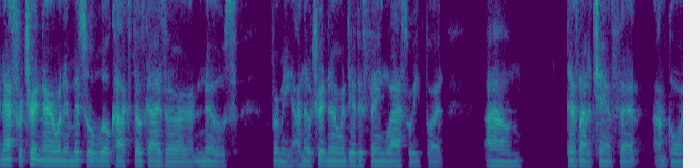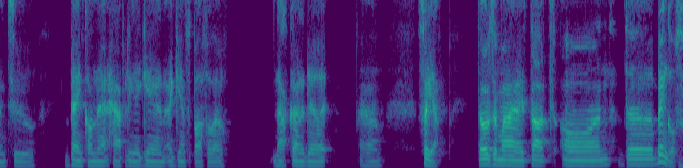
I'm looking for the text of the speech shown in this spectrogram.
And as for Trent Irwin and Mitchell Wilcox, those guys are no's for me. I know Trent Irwin did his thing last week, but um, there's not a chance that I'm going to bank on that happening again against Buffalo. Not going to do it. Um, so, yeah, those are my thoughts on the Bengals.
